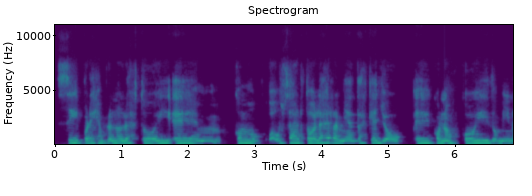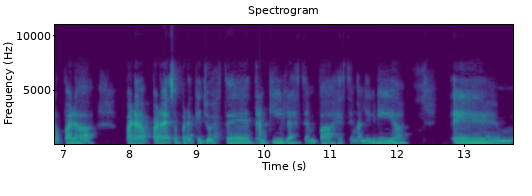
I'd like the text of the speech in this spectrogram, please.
Si, por ejemplo, no lo estoy, em, como usar todas las herramientas que yo eh, conozco y domino para, para, eso, para que yo esté tranquila, esté en paz, esté en alegría. Em,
